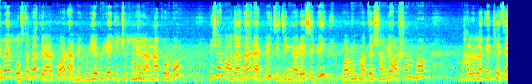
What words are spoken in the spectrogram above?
এবার পোস্তটা দেওয়ার পর আমি ঘুরিয়ে ফিরিয়ে কিছুক্ষণে রান্না করব। ভীষণ মজাদার একটি চিচিঙ্গা রেসিপি গরম ভাতের সঙ্গে অসম্ভব ভালো লাগে খেতে।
